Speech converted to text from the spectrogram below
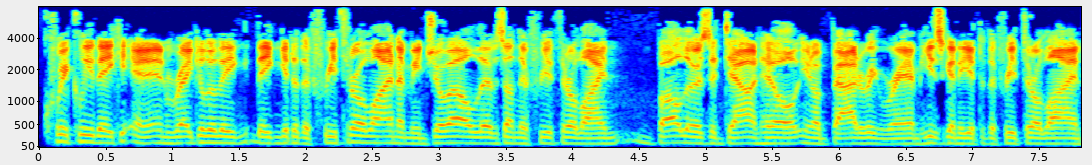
quickly they can and regularly they can get to the free throw line. I mean, Joel lives on the free throw line. Butler is a downhill, you know, battering ram. He's going to get to the free throw line.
